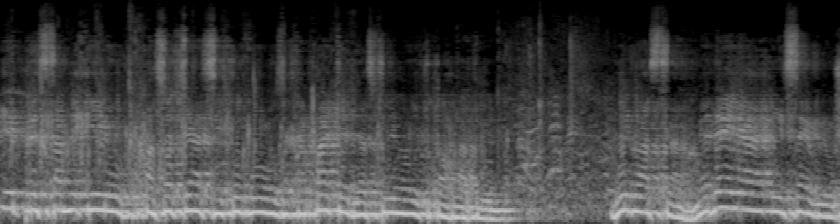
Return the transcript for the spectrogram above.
І представників Асоціації футболу Закарпаття для спільної фотографії. Будь ласка, Медея і Севлюш.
